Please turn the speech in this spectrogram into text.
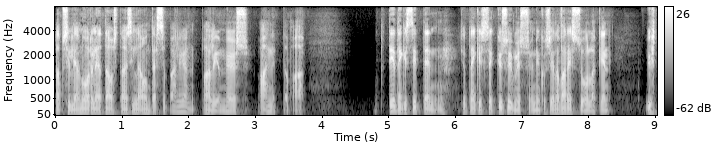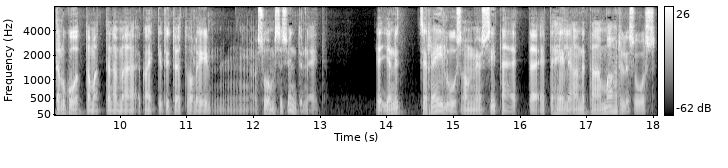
lapsilla ja nuorilla ja taustaisilla on tässä paljon, paljon myös annettavaa. Mutta tietenkin sitten jotenkin se kysymys, niin kuin siellä Varissuollakin – Yhtä lukuottamatta nämä kaikki tytöt oli mm, Suomessa syntyneitä. Ja, ja nyt se reiluus on myös sitä, että, että heille annetaan mahdollisuus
